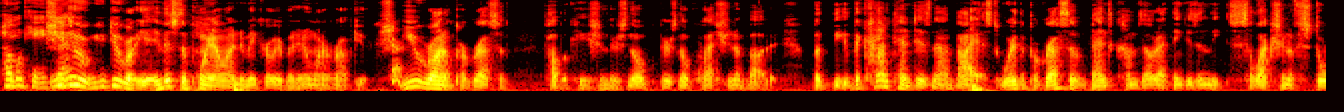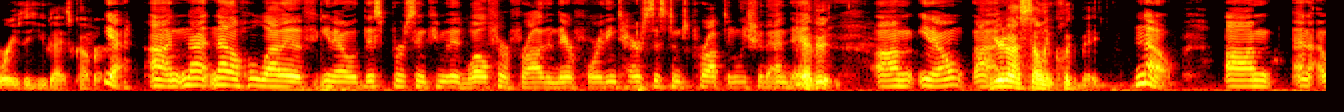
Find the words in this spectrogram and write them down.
publication You do, you do. This is the point I wanted to make earlier, but I didn't want to interrupt you. sure You run a progressive publication. There's no, there's no question about it. But the the content is not biased. Where the progressive bent comes out, I think, is in the selection of stories that you guys cover. Yeah, uh, not not a whole lot of you know this person committed welfare fraud and therefore the entire system's corrupt and we should end it. Yeah, um, you know, uh, you're not selling clickbait. No. Um, and uh,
